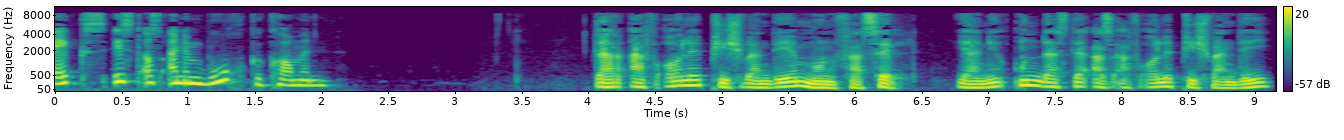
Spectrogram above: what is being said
Ex ist aus einem Buch gekommen. در افعال پیشوندی منفصل یعنی اون دسته از افعال پیشوندی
